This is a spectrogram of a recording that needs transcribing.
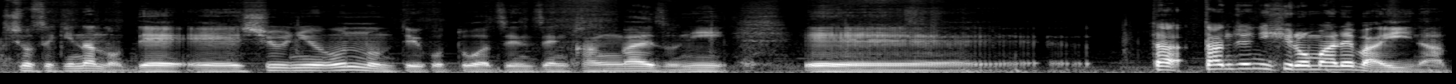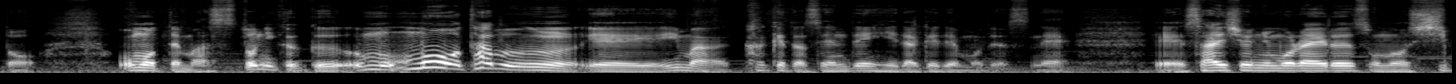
書籍なので、えー、収入云々ということは全然考えずに、えー、単純に広まればいいなと思ってます。とにかく、もうもう多分、えー、今かけた宣伝費だけでもですね、え、最初にもらえるその執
